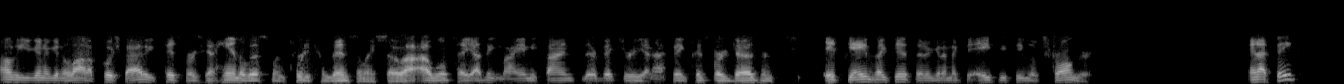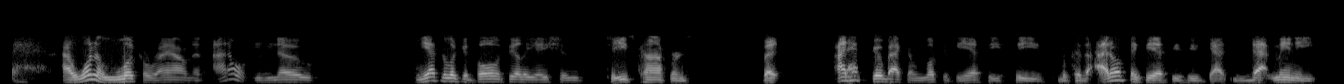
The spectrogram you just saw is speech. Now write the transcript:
I don't think you're going to get a lot of pushback. I think Pittsburgh's going to handle this one pretty convincingly. So I, I will tell you, I think Miami finds their victory, and I think Pittsburgh does. And it's games like this that are going to make the ACC look stronger. And I think I want to look around, and I don't know. You have to look at bowl affiliations to each conference, but I'd have to go back and look at the SECs because I don't think the SEC's got that many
